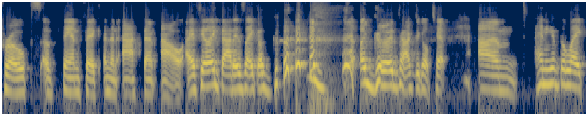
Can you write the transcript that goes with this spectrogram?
tropes of fanfic, and then act them out. I feel like that is like a good, a good practical tip. Um, any of the like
